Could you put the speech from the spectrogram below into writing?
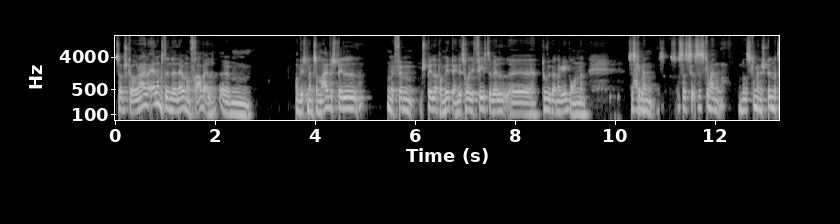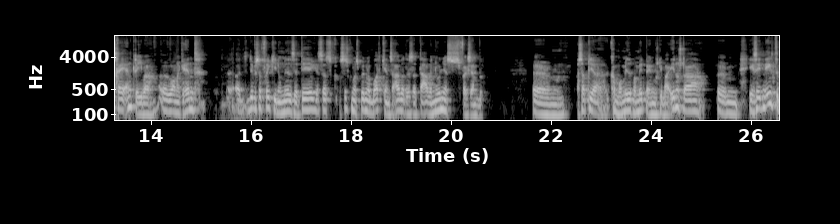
så du skal under alle omstændigheder lave nogle fravalg. Øhm, og hvis man som mig vil spille med fem spillere på midtbanen, det tror jeg de fleste vil, øh, du vil godt nok ikke, Rune, men så skal man, så, så, så skal man, så skal man jo spille med tre angriber, øh, hvor man kan hente, og det vil så frigive nogle midler til det, ikke? Så, så skulle man spille med Watkins, Alvarez altså og Darwin Nunez for eksempel. Øhm, og så bliver kompromiset på midtbanen måske bare endnu større, Øhm, jeg kan se, den, eneste,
